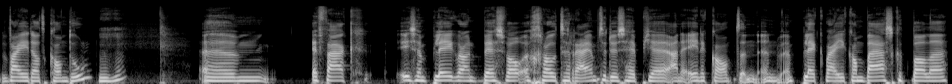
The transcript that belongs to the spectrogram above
waar je dat kan doen. Mhm. Ehm, en vaak is een playground best wel een grote ruimte. Dus heb je aan de ene kant een, een, een plek waar je kan basketballen,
